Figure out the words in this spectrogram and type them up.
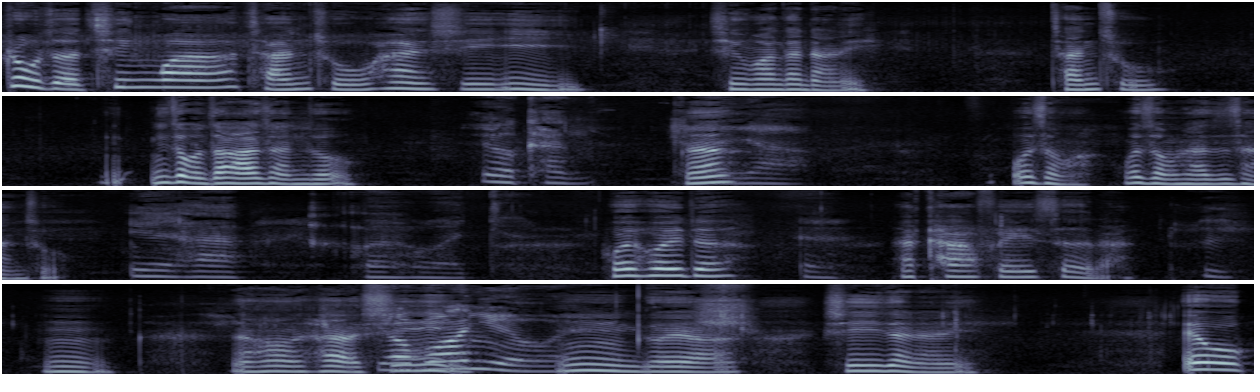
住着青蛙、蟾蜍和蜥蜴。青蛙在哪里？蟾蜍？你你怎么知道它是蟾蜍？有看，嗯，为什么？为什么它是蟾蜍？因为它灰灰的，灰灰的，嗯，它咖啡色的。嗯嗯，然后还有蜥蜴。嗯，对呀、蜥蜴在哪里？哎，我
